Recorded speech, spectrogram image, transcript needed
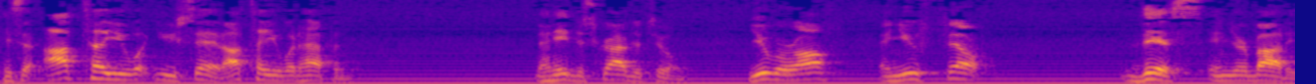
He said, I'll tell you what you said. I'll tell you what happened. And he described it to him. You were off and you felt this in your body.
